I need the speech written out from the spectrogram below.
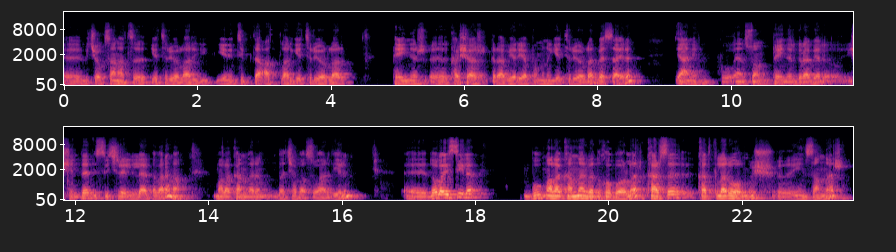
Ee, birçok sanatı getiriyorlar. Yeni tipte atlar getiriyorlar. Peynir, e, kaşar, gravyer yapımını getiriyorlar vesaire. Yani bu en son peynir gravyer işinde İsviçreliler de var ama Malakanların da çabası var diyelim. Ee, dolayısıyla bu Malakanlar ve Duhoborlar Kars'a katkıları olmuş e, insanlar.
